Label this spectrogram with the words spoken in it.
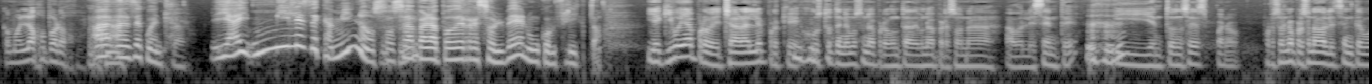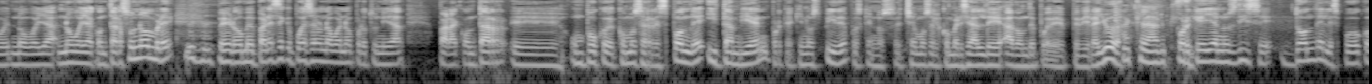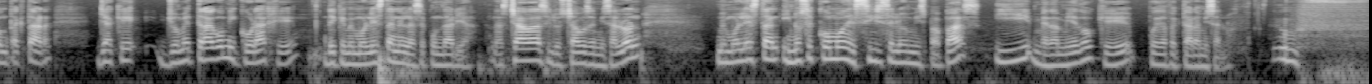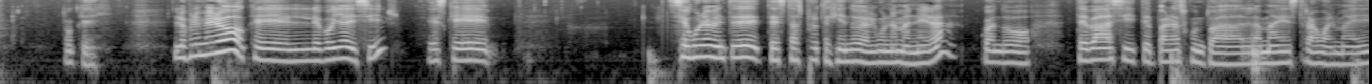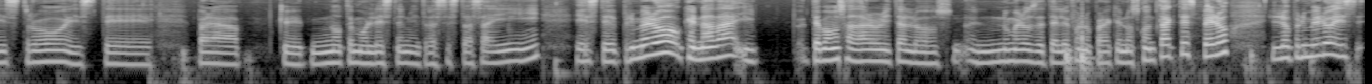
Como el ojo por ojo. Ah, haz de cuenta. Claro. Y hay miles de caminos, o sea, para poder resolver un conflicto. Y aquí voy a aprovechar, Ale, porque justo tenemos una pregunta de una persona adolescente. Y entonces, bueno, por ser una persona adolescente voy- no, voy a, no voy a contar su nombre, pero me parece que puede ser una buena oportunidad para contar eh, un poco de cómo se responde y también, porque aquí nos pide, pues que nos echemos el comercial de a dónde puede pedir ayuda. Ah, claro que porque ella nos dice dónde les puedo contactar, ya que yo me trago mi coraje de que me molestan en la secundaria. Las chavas y los chavos de mi salón me molestan y no sé cómo decírselo a mis papás y me da miedo que pueda afectar a mi salud. Uf, ok. Lo primero que le voy a decir es que seguramente te estás protegiendo de alguna manera cuando te vas y te paras junto a la maestra o al maestro, este, para que no te molesten mientras estás ahí. Este, primero que nada, y te vamos a dar ahorita los eh, números de teléfono para que nos contactes, pero lo primero es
